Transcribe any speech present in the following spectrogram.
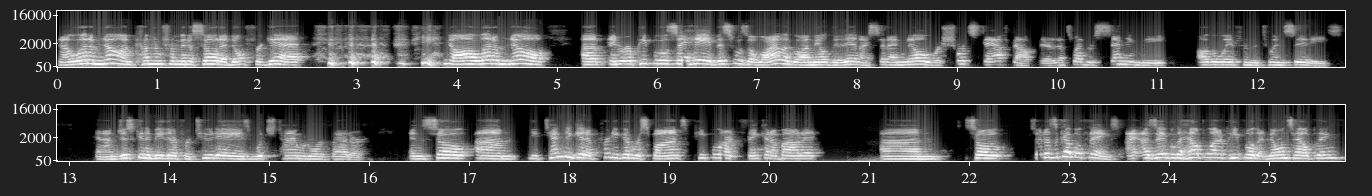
and I'll let them know I'm coming from Minnesota, don't forget. you know, I'll let them know. Um, and where people will say, hey, this was a while ago, I mailed it in. I said, I know we're short staffed out there. That's why they're sending me all the way from the Twin Cities. And I'm just going to be there for two days. Which time would work better? And so um, you tend to get a pretty good response. People aren't thinking about it. Um, so, so there's a couple things. I, I, was able to help a lot of people that no one's helping.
